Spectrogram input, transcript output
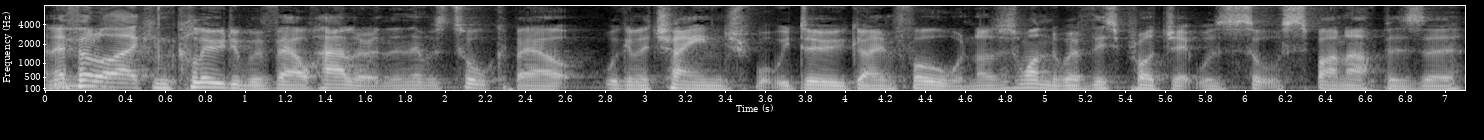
and I mm. felt like that concluded with Valhalla, and then there was talk about we're going to change what we do going forward. And I just wonder whether this project was sort of spun up as a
